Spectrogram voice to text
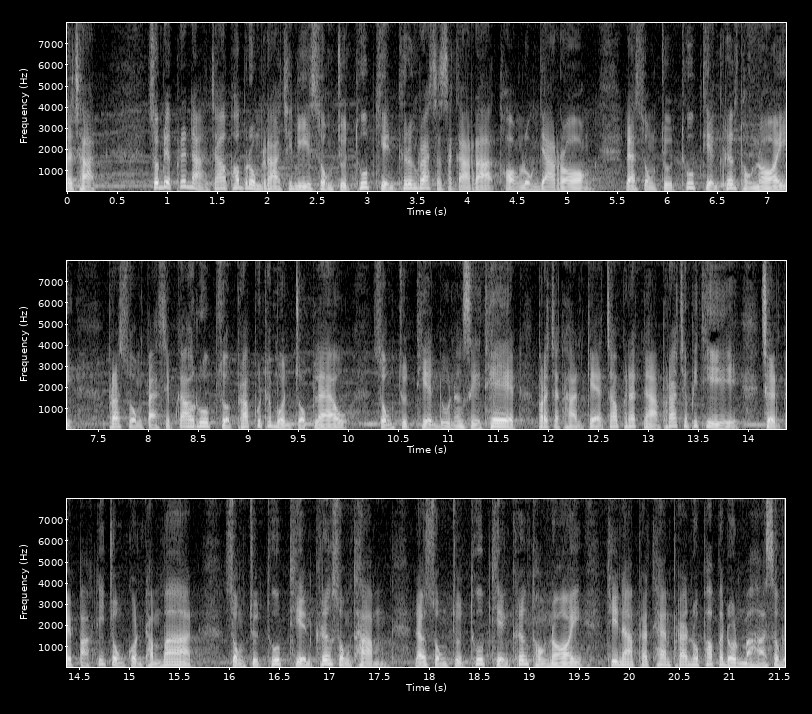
ตฉัตรสมเด็จพระนางเจ้าพระบรมราชินีทรงจุดธูปเทียนเครื่องราชสักการะทองลงยารอง และทรงจุดธูปเทียนเครื่องทองน้อย พระสงฆ์89 รูปสวดพระพุทธมนต์จบแล้ว ทรงจุดเทียนดูหนังสือเทศ พระราชทานแก่เจ้าพนักงานพระราชพิธี เชิญไปปักที่จงกลธรรมาสทรงจุดธูปเทียนเครื่องทรงธรรม แล้วทรงจุดธูปเทียนเครื่องทองน้อย ที่หน้าพระแท่นพระนพพดลมหาเสว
